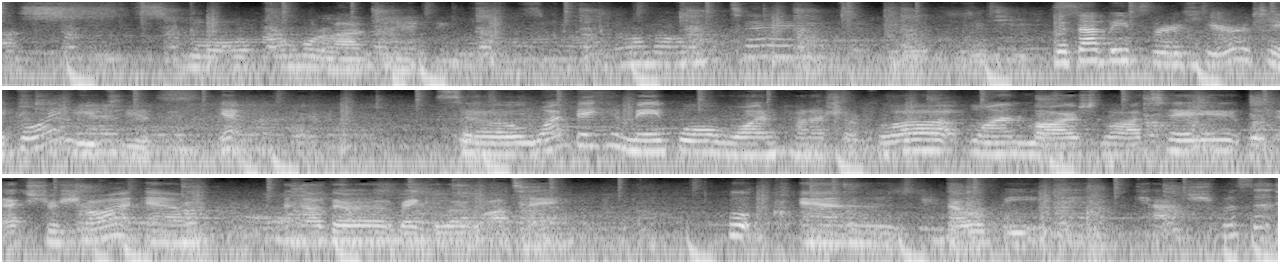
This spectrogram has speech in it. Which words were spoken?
a small normal latte, please. Normal latte. Would that be for here or takeaway? It is. Yep. So one bacon maple, one pain au chocolat, one large latte with extra shot, and another regular latte. Cool. And that would be cash, was it?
